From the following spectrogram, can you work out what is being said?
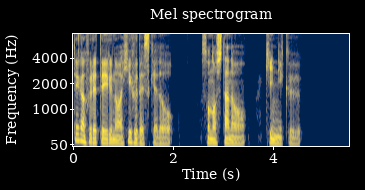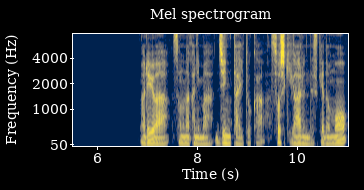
手が触れているのは皮膚ですけど、その下の筋肉あるいはその中にまあ人体とか組織があるんですけども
